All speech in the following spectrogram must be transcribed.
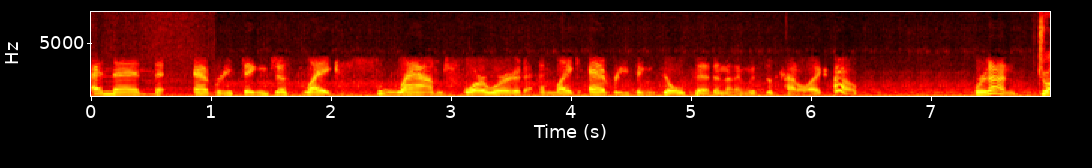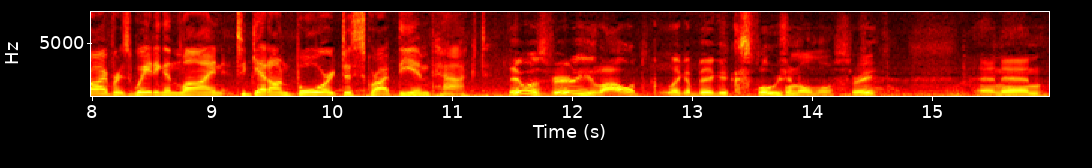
And then everything just like slammed forward and like everything jolted. And then it was just kind of like, oh, we're done. Drivers waiting in line to get on board described the impact. It was very loud, like a big explosion almost, right? And then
